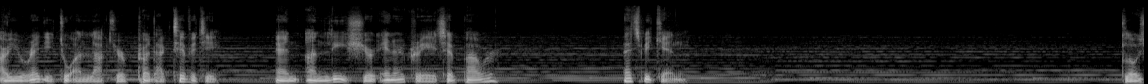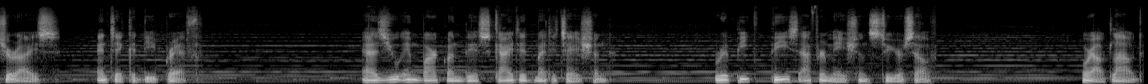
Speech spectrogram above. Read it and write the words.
Are you ready to unlock your productivity and unleash your inner creative power? Let's begin. Close your eyes and take a deep breath. As you embark on this guided meditation, repeat these affirmations to yourself or out loud.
